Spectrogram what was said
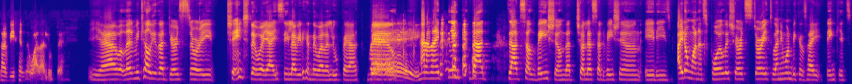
La Virgen de Guadalupe. Yeah, well, let me tell you that your story changed the way I see La Virgen de Guadalupe as well. Yay. And I think that that salvation, that Chola salvation, it is. I don't want to spoil the short story to anyone because I think it's.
